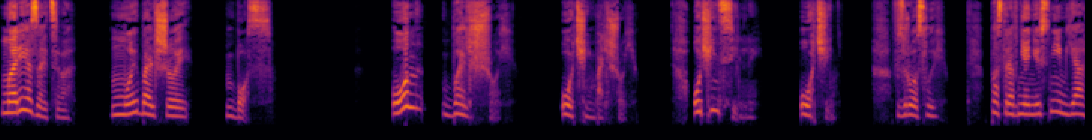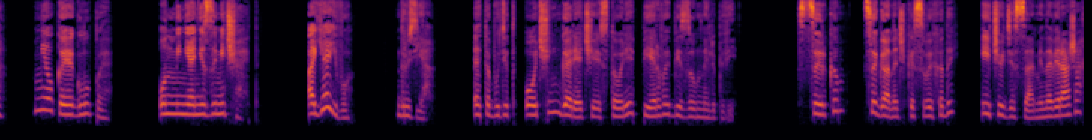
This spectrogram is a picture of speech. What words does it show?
Мария Зайцева. Мой большой босс. Он большой. Очень большой. Очень сильный. Очень. Взрослый. По сравнению с ним я мелкая и глупая. Он меня не замечает. А я его. Друзья, это будет очень горячая история первой безумной любви. С цирком, цыганочкой с выходой и чудесами на виражах.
